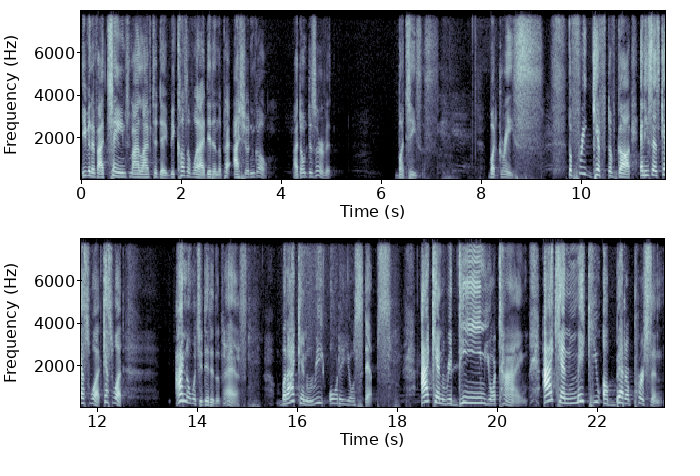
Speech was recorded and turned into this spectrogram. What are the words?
Even if I changed my life today, because of what I did in the past, I shouldn't go. I don't deserve it. But Jesus, but grace, the free gift of God. And he says, Guess what? Guess what? I know what you did in the past, but I can reorder your steps. I can redeem your time. I can make you a better person.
